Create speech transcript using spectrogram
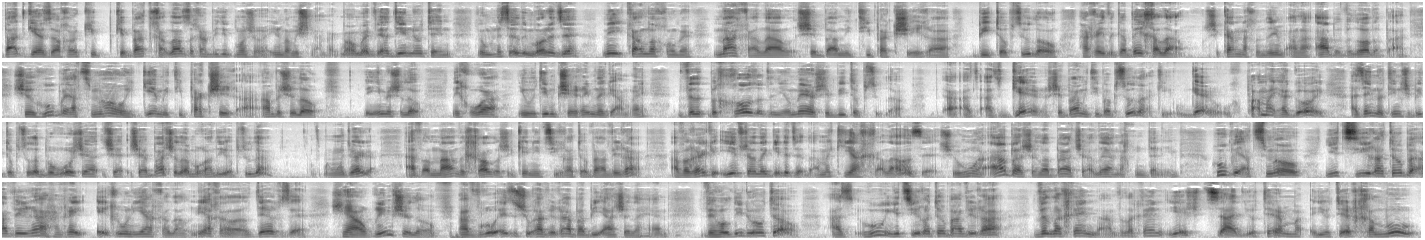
בת גר זכר כבת חלל זכר בדיוק כמו שראינו במשנה. והגמרא אומרת, והדין נותן, והוא מנסה ללמוד את זה מקל וחומר. מה חלל שבא מטיפה כשרה ביתו פסולו? הרי לגבי חלל, שכאן אנחנו מדברים על האבא ולא על הבת, שהוא בעצמו הגיע מטיפה כשרה, אבא שלו. ואימא שלו, לכאורה יהודים כשרים לגמרי, ובכל זאת אני אומר שביתו פסולה. אז, אז גר שבא מטיפה פסולה, כי הוא גר, הוא פעם היה גוי, אז הם נותנים שביתו פסולה, ברור ש, ש, שהבת שלו אמורה להיות פסולה. אז הוא אומר, רגע, אבל מה לך לא שכן יצירתו באווירה? אבל רגע, אי אפשר להגיד את זה, למה? כי החלל הזה, שהוא האבא של הבת שעליה אנחנו דנים, הוא בעצמו יצירתו באווירה. הרי איך הוא נהיה חלל? הוא נהיה חלל דרך זה שההורים שלו עברו איזושהי אווירה בביאה שלהם והולידו אותו. אז הוא יצירתו באווירה. ולכן מה? ולכן יש צד יותר, יותר חמור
